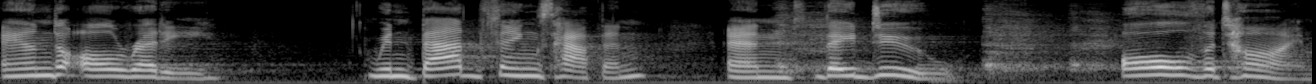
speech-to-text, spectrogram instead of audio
and already. When bad things happen, and they do all the time,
